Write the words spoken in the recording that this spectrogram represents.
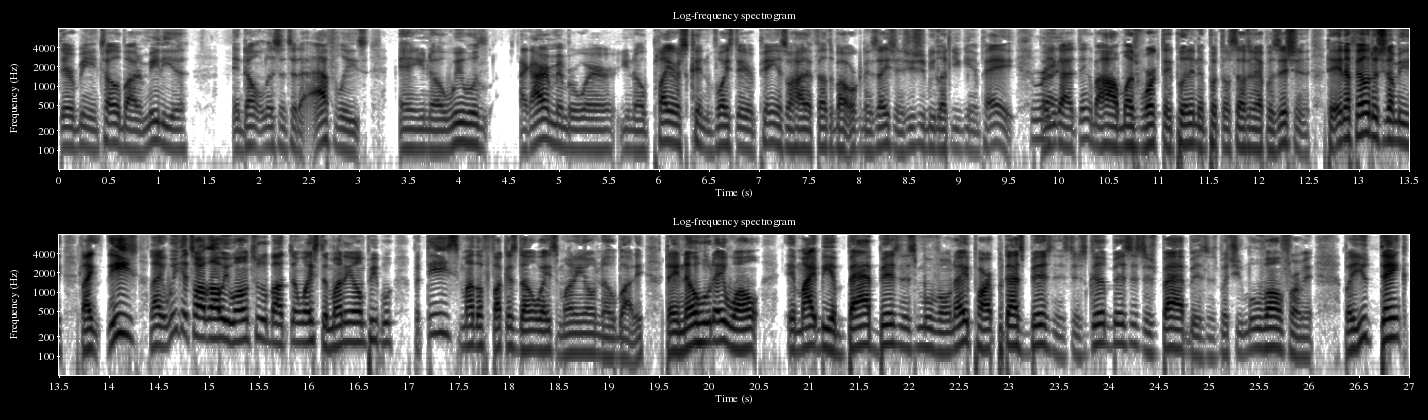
they're being told by the media, and don't listen to the athletes. And you know, we was like I remember where you know players couldn't voice their opinions on how they felt about organizations. You should be lucky you getting paid, but you got to think about how much work they put in and put themselves in that position. The NFL just don't be like these. Like we can talk all we want to about them wasting money on people, but these motherfuckers don't waste money on nobody. They know who they want. It might be a bad business move on their part, but that's business. There's good business, there's bad business, but you move on from it. But you think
